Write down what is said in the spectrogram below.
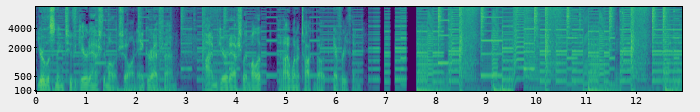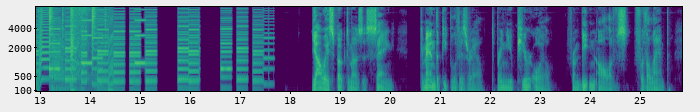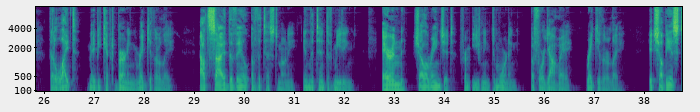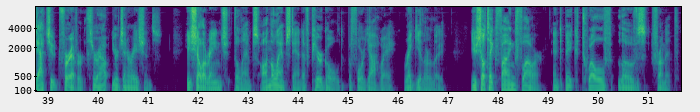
You're listening to the Garrett Ashley Mullet Show on Anchor FM. I'm Garrett Ashley Mullet, and I want to talk about everything. Yahweh spoke to Moses, saying, Command the people of Israel to bring you pure oil from beaten olives for the lamp, that a light may be kept burning regularly, outside the veil of the testimony, in the tent of meeting. Aaron shall arrange it from evening to morning before Yahweh regularly. It shall be a statute forever throughout your generations. He shall arrange the lamps on the lampstand of pure gold before Yahweh regularly. You shall take fine flour and bake twelve loaves from it.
